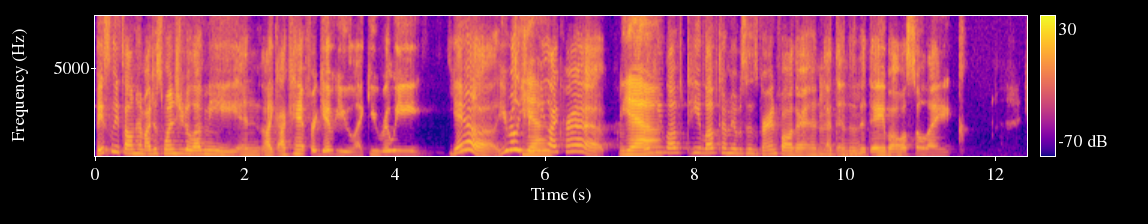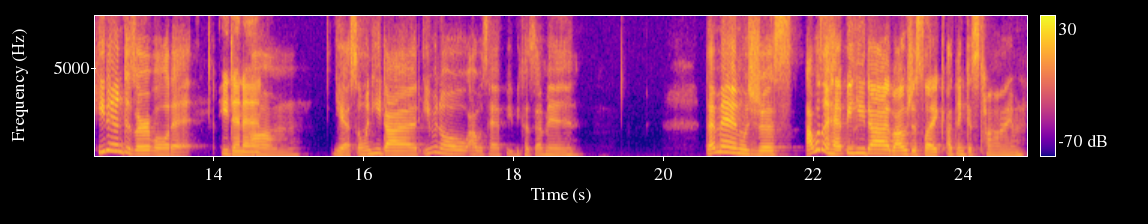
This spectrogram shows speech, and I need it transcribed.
basically telling him, I just wanted you to love me and like I can't forgive you. Like you really yeah, you really treat yeah. me like crap. Yeah. But he loved he loved him. It was his grandfather and mm-hmm. at the end of the mm-hmm. day, but also like he didn't deserve all that. He didn't. Um yeah, so when he died, even though I was happy because that man that man was just I wasn't happy he died, but I was just like, I think it's time.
